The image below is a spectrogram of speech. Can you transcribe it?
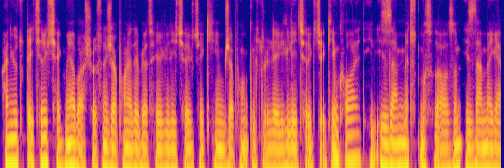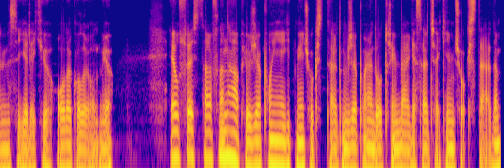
Hani YouTube'da içerik çekmeye başlıyorsun. Japon edebiyatı ilgili içerik çekeyim, Japon kültürüyle ilgili içerik çekeyim. Kolay değil. İzlenme tutması lazım. İzlenme gelmesi gerekiyor. O da kolay olmuyor. E o süreç tarafında ne yapıyor? Japonya'ya gitmeyi çok isterdim. Japonya'da oturayım belgesel çekeyim çok isterdim.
